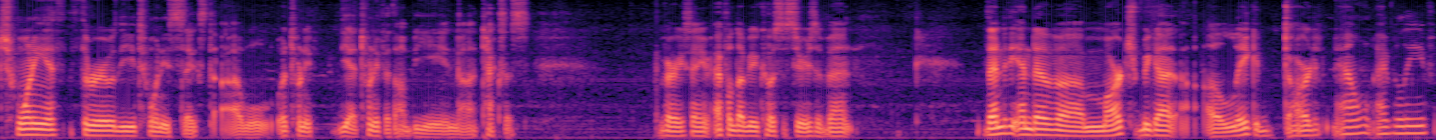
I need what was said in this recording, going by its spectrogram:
20th through the 26th. Uh, will what 20 yeah 25th I'll be in uh, Texas. Very exciting FLW Costa Series event. Then at the end of uh, March we got a Lake Dardanelle, I believe.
